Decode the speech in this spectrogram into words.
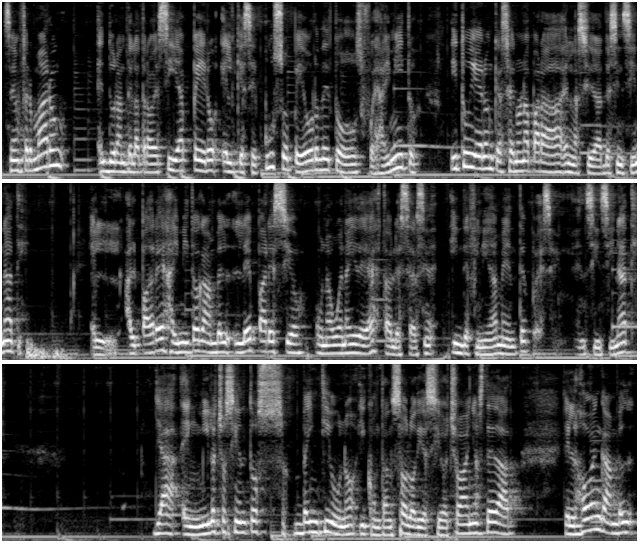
Se enfermaron durante la travesía, pero el que se puso peor de todos fue Jaimito, y tuvieron que hacer una parada en la ciudad de Cincinnati. Al padre de Jaimito Gamble le pareció una buena idea establecerse indefinidamente pues, en, Cincinnati. Ya en 1821 y con tan solo 18 años de edad, el joven Gamble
